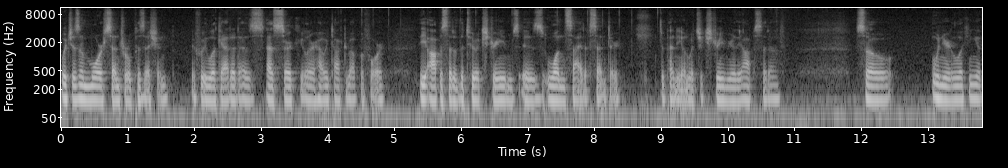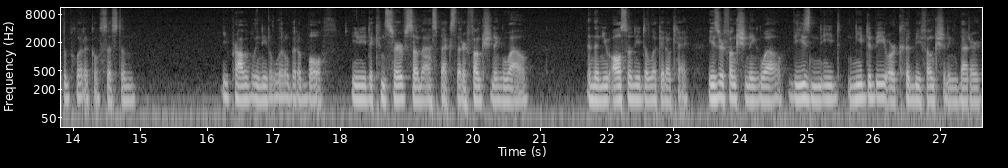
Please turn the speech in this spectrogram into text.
which is a more central position. If we look at it as as circular, how we talked about before, the opposite of the two extremes is one side of center, depending on which extreme you're the opposite of. So, when you're looking at the political system, you probably need a little bit of both. You need to conserve some aspects that are functioning well, and then you also need to look at okay, these are functioning well. These need need to be or could be functioning better.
